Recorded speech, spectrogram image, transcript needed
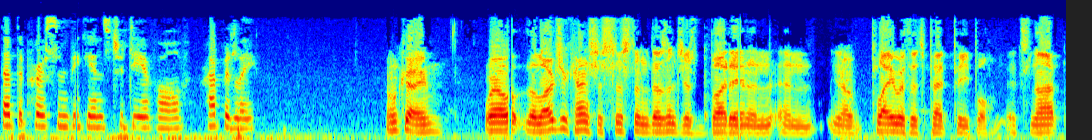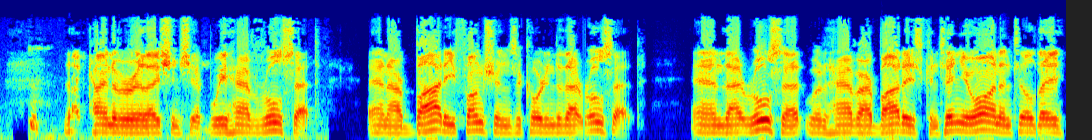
that the person begins to de-evolve rapidly. Okay. Well, the larger conscious system doesn't just butt in and, and you know play with its pet people. It's not that kind of a relationship. We have rule set and our body functions according to that rule set. And that rule set would have our bodies continue on until they,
